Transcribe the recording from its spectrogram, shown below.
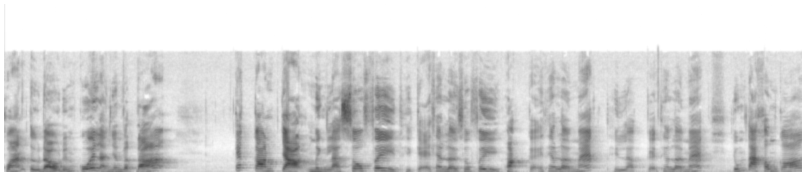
quán từ đầu đến cuối là nhân vật đó. Các con chọn mình là Sophie thì kể theo lời Sophie hoặc kể theo lời Mark thì là kể theo lời Mark. Chúng ta không có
